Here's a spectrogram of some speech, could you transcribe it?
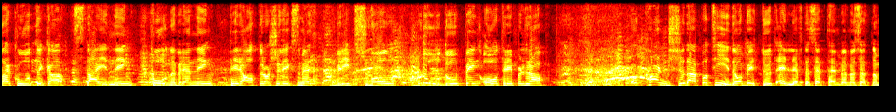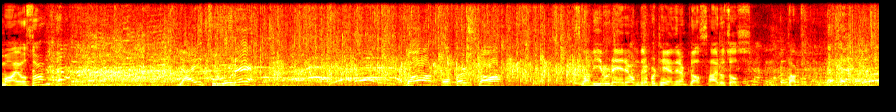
narkotika, steining, konebrenning, piratdrosjevirksomhet, bridgevold, bloddoping og trippeldrap. Og kanskje det er på tide å bytte ut 11. september med 17. mai også? Jeg tror det. Da, og først da, skal vi vurdere om dere fortjener en plass her hos oss. Takk.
